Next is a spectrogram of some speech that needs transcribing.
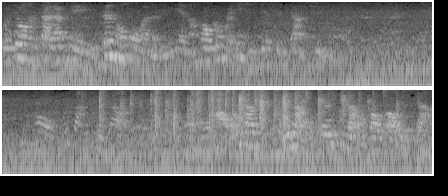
我希望大家可以认同我们的理念，然后跟我们一起坚持下去。哦，我想请教，好，我想局长跟市长报告一下。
